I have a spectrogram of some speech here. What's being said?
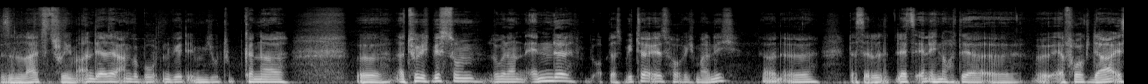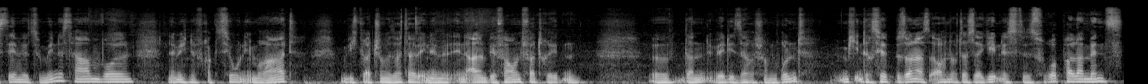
diesen Livestream an, der, der angeboten wird im YouTube-Kanal. Äh, natürlich bis zum sogenannten Ende. Ob das bitter ist, hoffe ich mal nicht. Äh, dass letztendlich noch der äh, Erfolg da ist, den wir zumindest haben wollen, nämlich eine Fraktion im Rat, wie ich gerade schon gesagt habe, in, in allen BV vertreten, äh, dann wäre die Sache schon rund. Mich interessiert besonders auch noch das Ergebnis des Ruhrparlaments.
